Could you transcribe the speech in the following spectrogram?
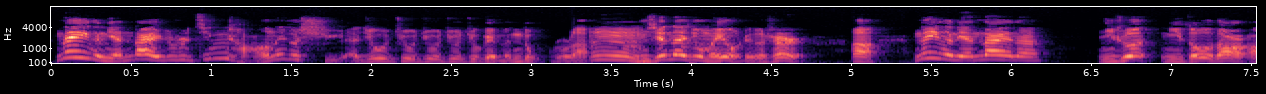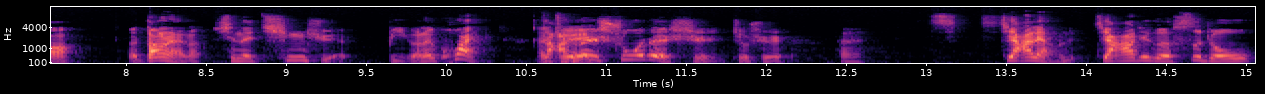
那个年代就是经常那个雪就就就就就给门堵住了，嗯。你现在就没有这个事儿。啊。那个年代呢，你说你走走道啊，呃，当然了，现在清雪比原来快，咱们说的是就是呃加两加这个四周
